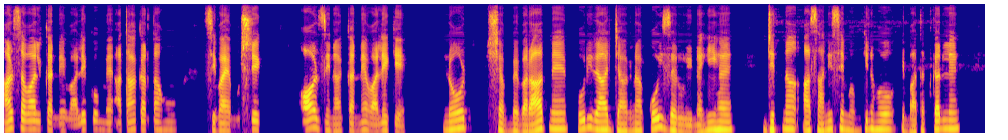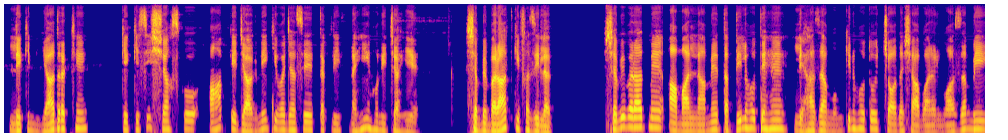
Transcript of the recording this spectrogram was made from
ہر سوال کرنے والے کو میں عطا کرتا ہوں، سوائے مشرق اور زنا کرنے والے کے۔ نوٹ، شب برات میں پوری رات جاگنا کوئی ضروری نہیں ہے۔ جتنا آسانی سے ممکن ہو عبادت کر لیں۔ لیکن یاد رکھیں کہ کسی شخص کو آپ کے جاگنے کی وجہ سے تکلیف نہیں ہونی چاہیے۔ شب برات کی فضیلت شبی برات میں اعمال نامے تبدیل ہوتے ہیں، لہٰذا ممکن ہو تو چودہ شعبان المعظم بھی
